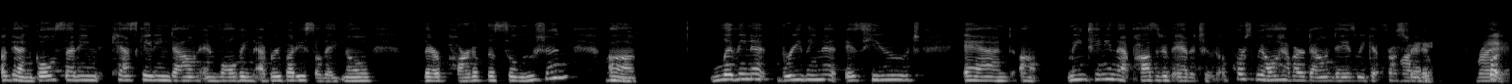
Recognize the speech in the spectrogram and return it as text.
again, goal setting, cascading down, involving everybody so they know they're part of the solution. Mhm. Um, living it, breathing it is huge. And uh, maintaining that positive attitude. Of course, we all have our down days, we get frustrated, right. Right.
